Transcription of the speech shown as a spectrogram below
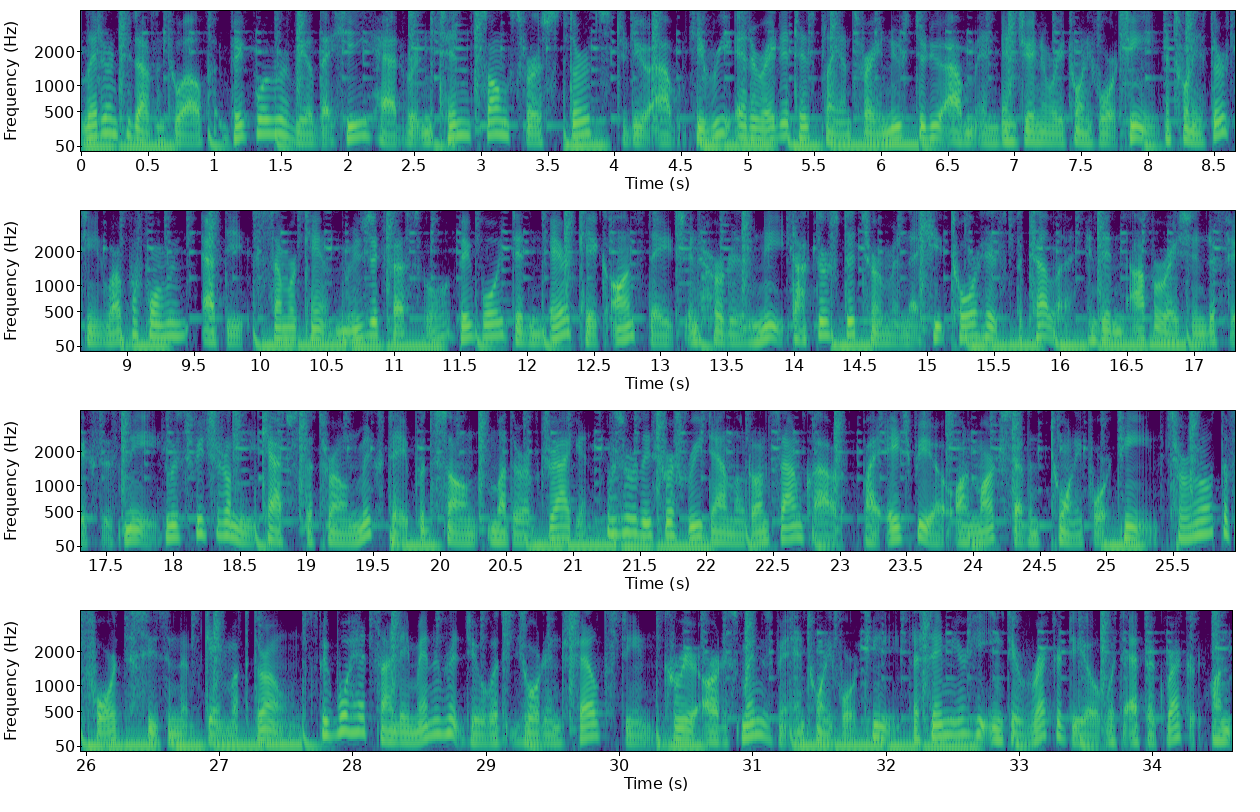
Later in 2012, Big Boi revealed that he had written 10 songs for his third studio album. He reiterated his plans for a new studio album in, in January 2014. In 2013, while performing at the Summer Camp Music Festival, Big Boi did an air kick on stage and hurt his knee. Doctors determined that he tore his patella and did an operation to fix his knee. He was featured on the Catch the Throne mixtape with the song Mother of Dragon. It was released for free download on SoundCloud by HBO on March 7, 2014, to promote the fourth season of Game of Thrones. Big Boi had signed a management deal with Jordan Feldstein, Career Artist Management, in 2014. The same year, he inked a record deal with Epic Records. On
